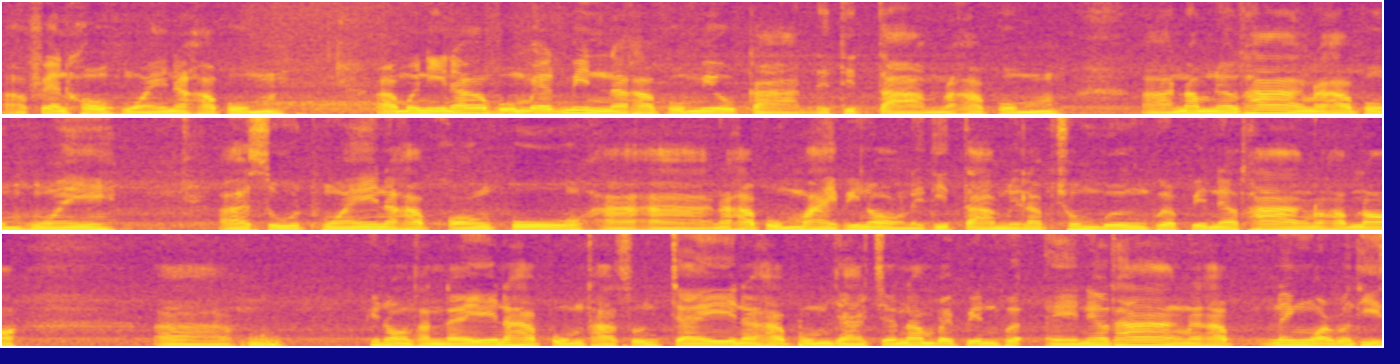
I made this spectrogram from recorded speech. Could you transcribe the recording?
อ่าแฟนข้อหวยนะครับผมอ่ามื่อนี้นะครับผมแอดมินนะครับผมมีโอกาสได้ติดตามนะครับผมอ่านำแนวทางนะครับผมหวยสูตรหวยนะครับของปูหาหานะครับผมมาให้พี่น้องในติดตามในรับชมเบิงเพื่อเป็นแนวทางนะครับเนาะ พี่น้องท่านใดนะครับ ผมถ้าสนใจนะครับ ผมอยากจะนำไปเป็นเพื่อแนวทางนะครับ ในงวดวันที่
